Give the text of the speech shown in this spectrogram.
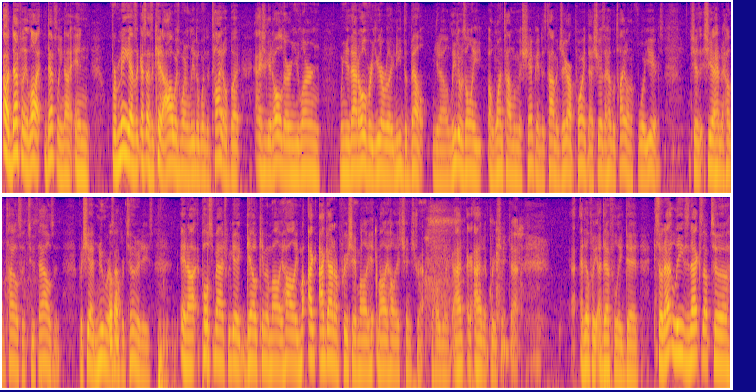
Oh, definitely lot, definitely not. And for me, as guess as a kid, I always wanted Lita to win the title. But as you get older and you learn when you're that over, you don't really need the belt. You know, Lita was only a one-time women's champion at this time, and JR point that she hasn't held the title in four years. She has, she hadn't held the title since 2000, but she had numerous Okay. opportunities. And uh, post match, we get Gail Kim and Molly Holly. I, I gotta appreciate Molly Molly Holly's chin strap the whole week. I, I, I had to appreciate that. I definitely I definitely did. So that leads next up to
